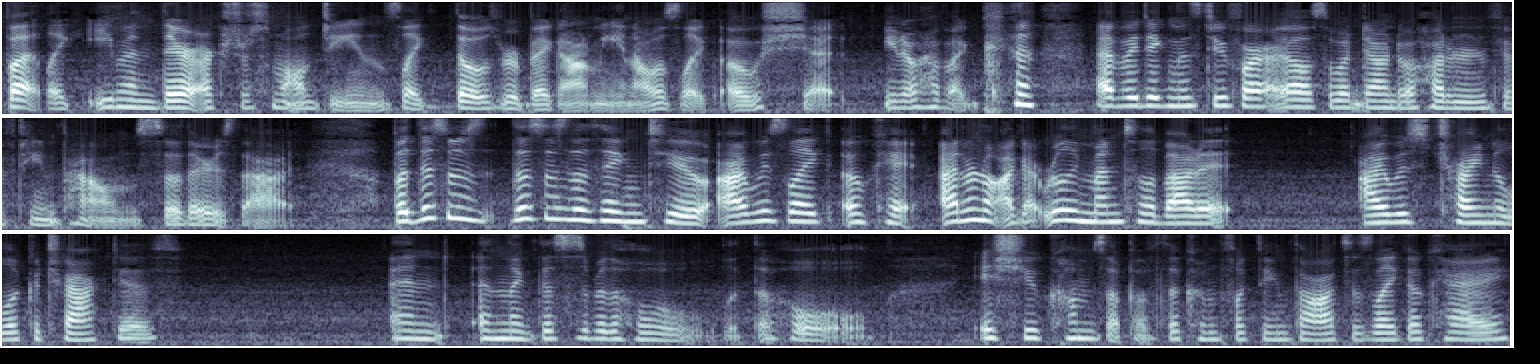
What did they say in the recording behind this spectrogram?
But like even their extra small jeans, like those were big on me, and I was like, oh shit, you know, have I have I taken this too far? I also went down to 115 pounds, so there's that. But this was this is the thing too. I was like, okay, I don't know. I got really mental about it. I was trying to look attractive, and and like this is where the whole the whole issue comes up of the conflicting thoughts is like, okay,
